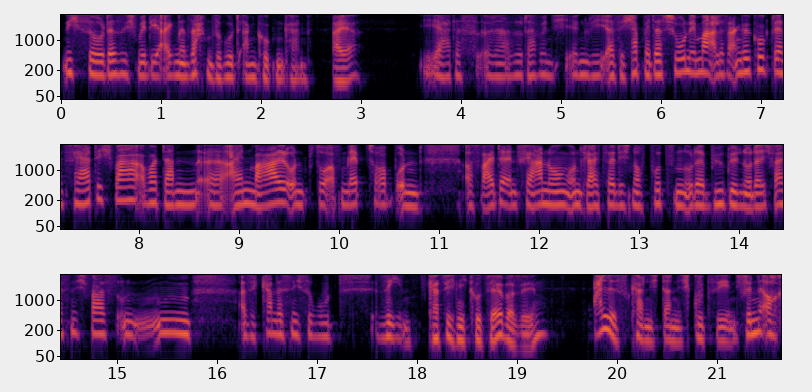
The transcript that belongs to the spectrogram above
nicht so, dass ich mir die eigenen Sachen so gut angucken kann. Ah ja? Ja, das, also da bin ich irgendwie, also ich habe mir das schon immer alles angeguckt, wenn es fertig war, aber dann äh, einmal und so auf dem Laptop und aus weiter Entfernung und gleichzeitig noch putzen oder bügeln oder ich weiß nicht was. Und mm, also ich kann das nicht so gut sehen. Kannst du dich nicht gut selber sehen? Alles kann ich dann nicht gut sehen. Ich finde auch,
